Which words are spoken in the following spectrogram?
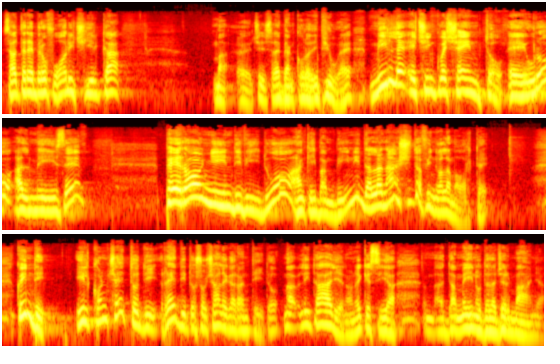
salterebbero fuori circa, ma eh, ci sarebbe ancora di più, eh, 1500 euro al mese per ogni individuo, anche i bambini, dalla nascita fino alla morte. Quindi il concetto di reddito sociale garantito, ma l'Italia non è che sia mm, da meno della Germania,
